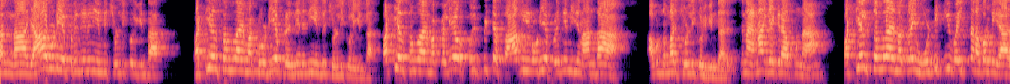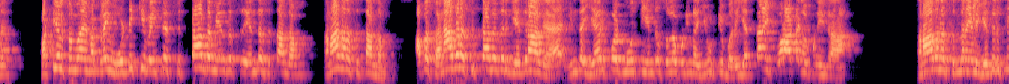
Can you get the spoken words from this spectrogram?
தன் நான் யாருடைய பிரதிநிதி என்று சொல்லிக் கொள்கின்றார்? பட்டியல் சமுதாய மக்களுடைய பிரதிநிதி என்று சொல்லிக் கொள்கின்றார். பட்டியல் சமுதாய மக்களே ஒரு குறிப்பிட்ட சாதியினுடைய பிரதிநிதி நான் தான் அப்படின்ற மாதிரி சொல்லிக் கொள்கின்றார். சரி நான் என்ன கேட்கிறேன் அப்படின்னா பட்டியல் சமுதாய மக்களை ஒடுக்கி வைத்த நபர்கள் யாரு? பட்டியல் சமுதாய மக்களை ஒடுக்கி வைத்த சித்தாந்தம் எந்த எந்த சித்தாந்தம்? சனாதன சித்தாந்தம். அப்ப சனாதன சித்தாந்தத்திற்கு எதிராக இந்த ஏர்போர்ட் மூர்த்தி என்று சொல்லப்படுகின்ற யூடியூபர் எத்தனை போராட்டங்கள் பண்ணியிருக்கிறாராம்? சனாதன சிந்தனைகளை எதிர்த்து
